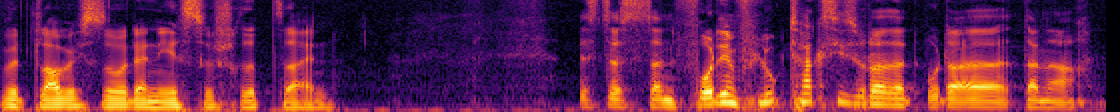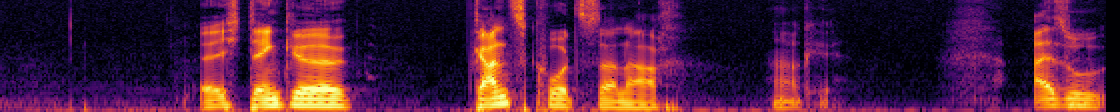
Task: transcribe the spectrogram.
wird, glaube ich, so der nächste Schritt sein. Ist das dann vor den Flugtaxis oder, oder danach? Äh, Ich denke, ganz kurz danach, Ah, okay. Also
